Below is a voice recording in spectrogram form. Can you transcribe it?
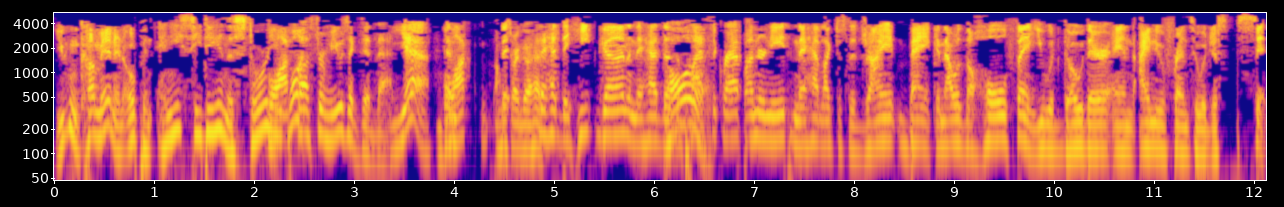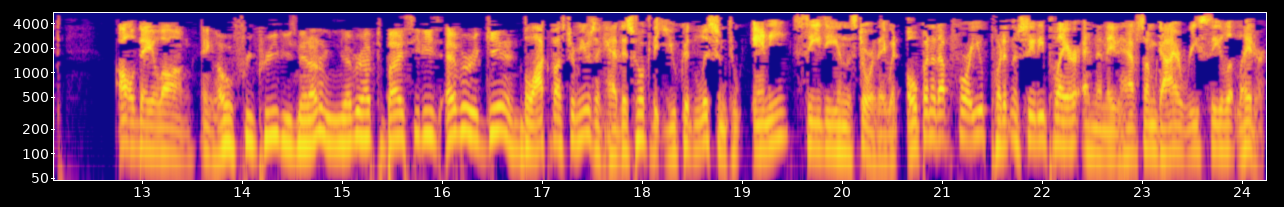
You can come in and open any CD in the store you want. Blockbuster Music did that. Yeah, Block. And I'm they, sorry. Go ahead. They had the heat gun and they had the, Oh. the plastic wrap underneath, and they had like just a giant bank, and that was the whole thing. You would go there, and I knew friends who would just sit all day long and go, "Oh, free previews, man! I don't even ever have to buy CDs ever again." Blockbuster Music had this hook that you could listen to any CD in the store. They would open it up for you, put it in the CD player, and then they'd have some guy reseal it later,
